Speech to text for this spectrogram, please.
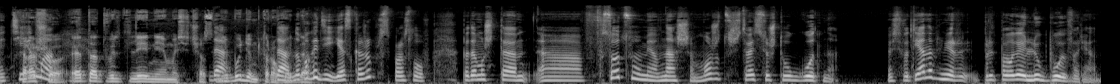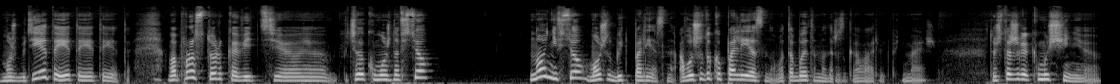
да. тема. Хорошо, это отвлечение мы сейчас да. не будем трогать. Да, но да. погоди, я скажу просто пару слов. Потому что э, в социуме, в нашем, может существовать все что угодно. То есть вот я, например, предполагаю любой вариант. Может быть и это, и это, и это, и это. Вопрос только ведь э, человеку можно все, но не все может быть полезно. А вот что только полезно, вот об этом надо разговаривать, понимаешь? То есть так же, как и мужчине.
